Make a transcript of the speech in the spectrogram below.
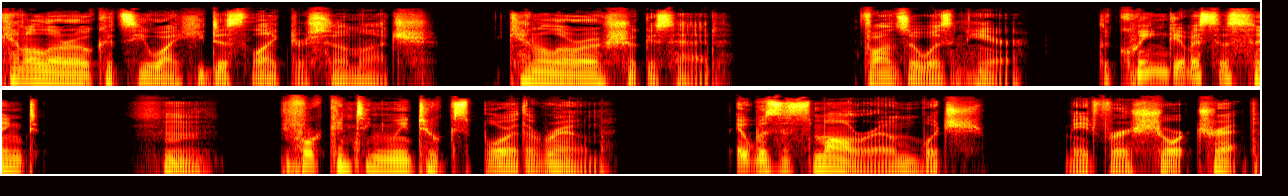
Canneloro could see why he disliked her so much. Canneloro shook his head. Fonzo wasn't here. The queen gave a succinct, hmm, before continuing to explore the room. It was a small room, which made for a short trip,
